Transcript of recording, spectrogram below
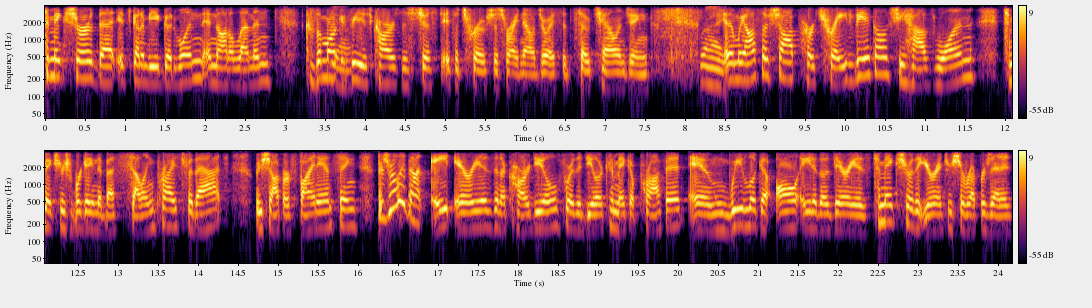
to make sure that it's going to be a good one and not a lemon. Because the market Yeah. for used cars is just, it's atrocious right now, Joyce. It's so challenging. Right. And we also shop her trade vehicle if she has one to make sure we're getting the best selling price for that. We shop her financing. There's really about eight areas in a car deal where the dealer can make a profit, and we look at all eight of those areas to make sure that your interests are represented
